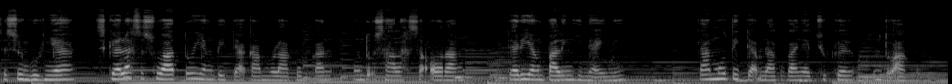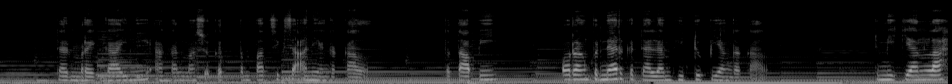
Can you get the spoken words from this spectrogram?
sesungguhnya segala sesuatu yang tidak kamu lakukan untuk salah seorang dari yang paling hina ini, kamu tidak melakukannya juga untuk aku. Dan mereka ini akan masuk ke tempat siksaan yang kekal. Tetapi orang benar ke dalam hidup yang kekal. Demikianlah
